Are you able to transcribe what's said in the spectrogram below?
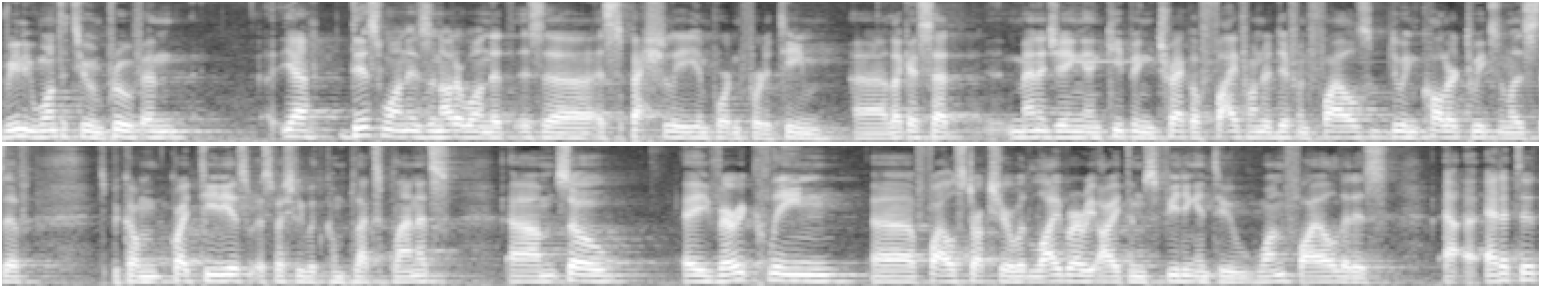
really wanted to improve. And yeah, this one is another one that is uh, especially important for the team. Uh, like I said, managing and keeping track of 500 different files, doing color tweaks and all this stuff, it's become quite tedious, especially with complex planets. Um, so a very clean uh, file structure with library items feeding into one file that is uh, edited,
